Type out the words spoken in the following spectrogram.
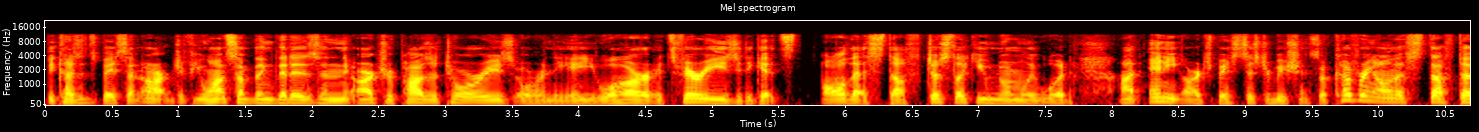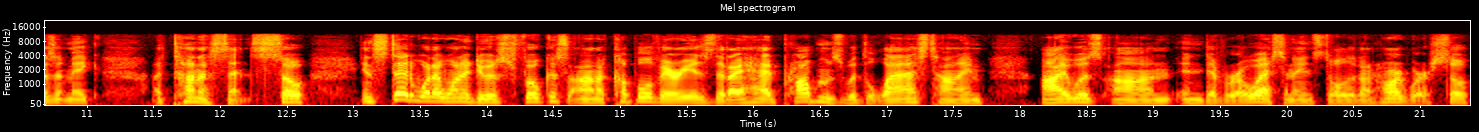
because it's based on Arch. If you want something that is in the Arch repositories or in the AUR, it's very easy to get all that stuff just like you normally would on any Arch-based distribution. So covering all this stuff doesn't make a ton of sense. So instead what I want to do is focus on a couple of areas that I had problems with the last time I was on Endeavour OS and I installed it on hardware. So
